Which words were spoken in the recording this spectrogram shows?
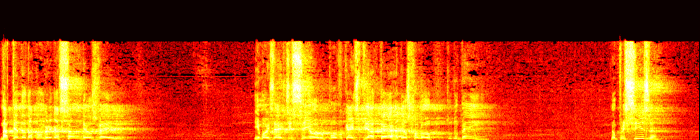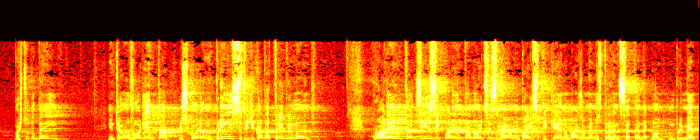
Na tenda da congregação, Deus veio. E Moisés disse: Senhor, o povo quer espiar a terra. Deus falou: Tudo bem. Não precisa, mas tudo bem. Então eu vou orientar: escolha um príncipe de cada tribo e mande. 40 dias e 40 noites. Israel é um país pequeno, mais ou menos 370 quilômetros de comprimento,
